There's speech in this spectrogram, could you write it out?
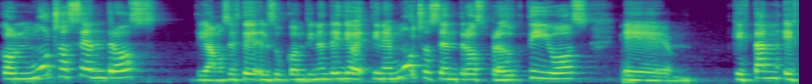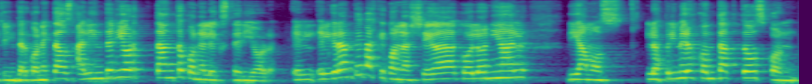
con muchos centros digamos, este, el subcontinente indio tiene muchos centros productivos eh, que están esto, interconectados al interior tanto con el exterior. El, gran tema es que con la llegada colonial, digamos, los primeros contactos con,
